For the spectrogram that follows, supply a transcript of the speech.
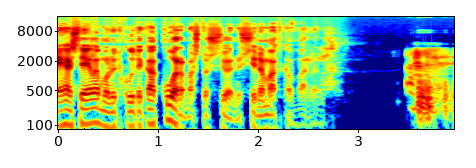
eihän se Elmo nyt kuitenkaan kuormastus syönyt siinä matkan varrella.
